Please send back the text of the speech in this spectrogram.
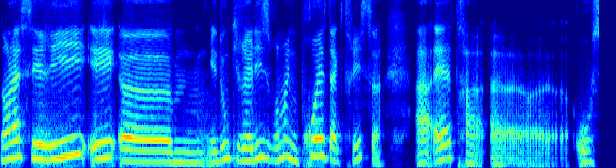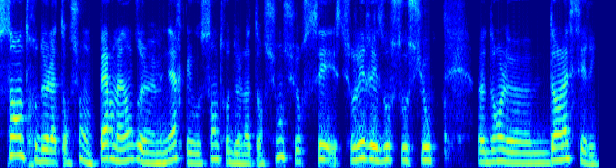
dans la série et, et donc qui réalise vraiment une prouesse d'actrice à être au centre de l'attention en permanence de la même manière qu'elle est au centre de l'attention sur, les réseaux sociaux euh, dans, la série.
